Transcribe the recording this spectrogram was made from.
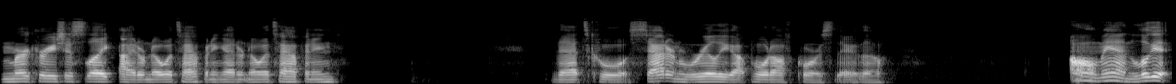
Mercury's just like, I don't know what's happening, I don't know what's happening. That's cool. Saturn really got pulled off course there, though. Oh man, look at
